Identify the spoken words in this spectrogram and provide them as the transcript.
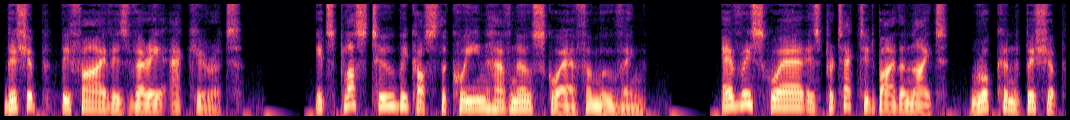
Bishop b5 is very accurate. It's plus 2 because the queen have no square for moving. Every square is protected by the knight, rook and bishop,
